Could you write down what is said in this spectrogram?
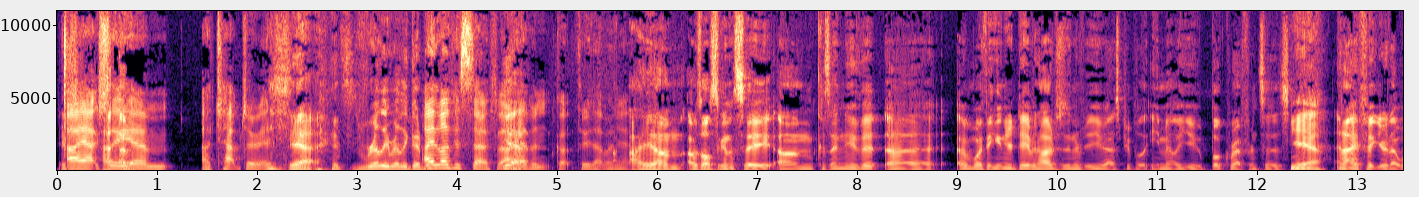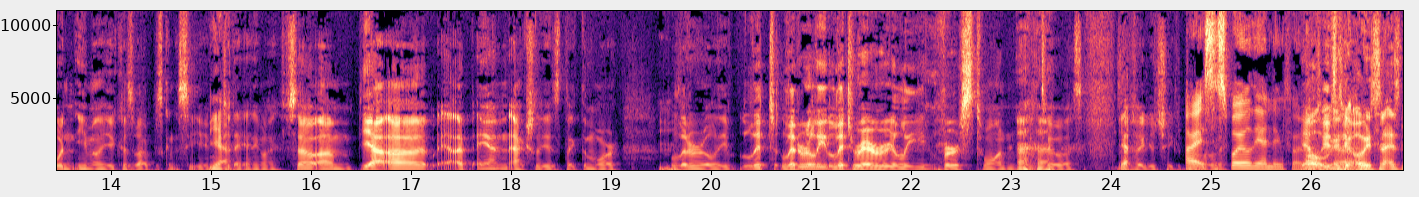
It's, I actually I- um a chapter in. yeah, it's really really good. I love his stuff, but I haven't got through that one yet. I um I was also gonna say um because I knew that uh I think in your David Hodges interview you asked people to email you book references yeah. and I figured I wouldn't email you because I was gonna see you Yeah. today anyway so um yeah uh Anne actually is like the more Mm-hmm. literally lit literally literarily versed one of the two of us so Yeah. I figured she could All right, so spoil the ending for Yeah, oh, please is oh, it's not. It's,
